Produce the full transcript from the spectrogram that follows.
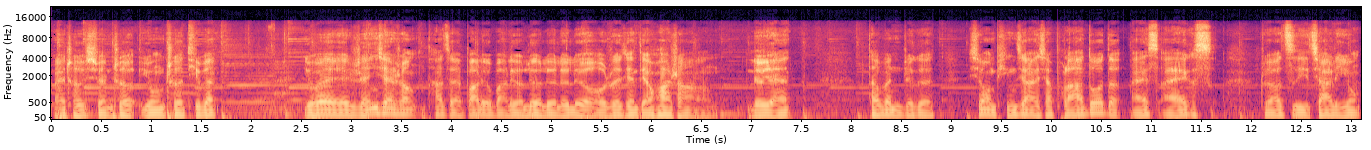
买车、选车、用车提问。有位任先生，他在八六八六六六六六热线电话上留言，他问这个，希望评价一下普拉多的 S X，主要自己家里用，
